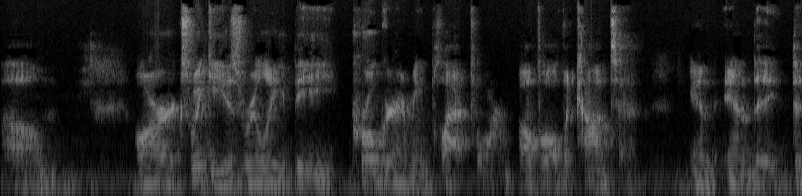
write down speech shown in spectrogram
Um, RxWiki is really the programming platform of all the content. And, and the, the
